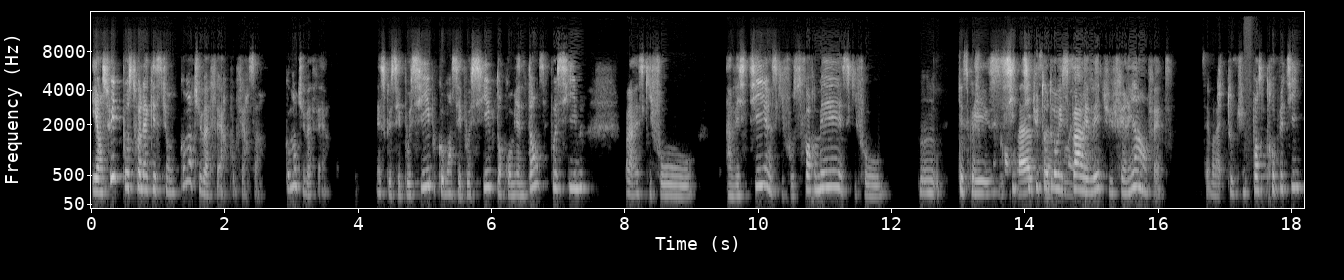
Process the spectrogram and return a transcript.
et ensuite pose-toi la question, comment tu vas faire pour faire ça? Comment tu vas faire? Est-ce que c'est possible? Comment c'est possible? Dans combien de temps c'est possible? Voilà, Est-ce qu'il faut investir? Est-ce qu'il faut se former? Est-ce qu'il faut... Mmh. Qu'est-ce que je si, si, tu t'autorises pas à rêver, tu fais rien en fait. C'est vrai. Tu, tu penses trop petit.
